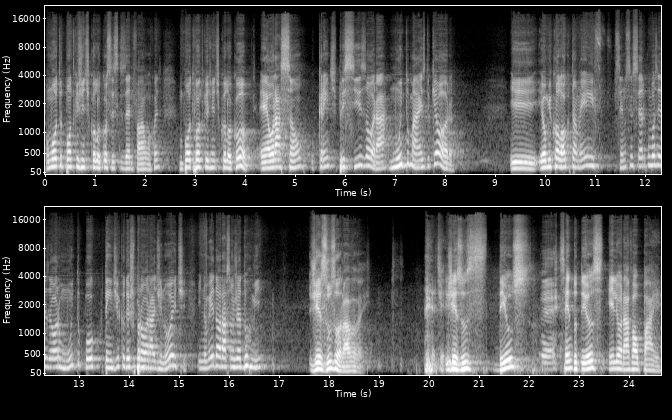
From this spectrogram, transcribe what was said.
Um outro ponto que a gente colocou, se vocês quiserem falar alguma coisa, um outro ponto que a gente colocou é a oração. O crente precisa orar muito mais do que ora. E eu me coloco também, sendo sincero com vocês, eu oro muito pouco. Tem dia que eu deixo para orar de noite e no meio da oração já dormi. Jesus orava, velho. É, tipo Jesus, Deus, é. sendo Deus, ele orava ao Pai.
